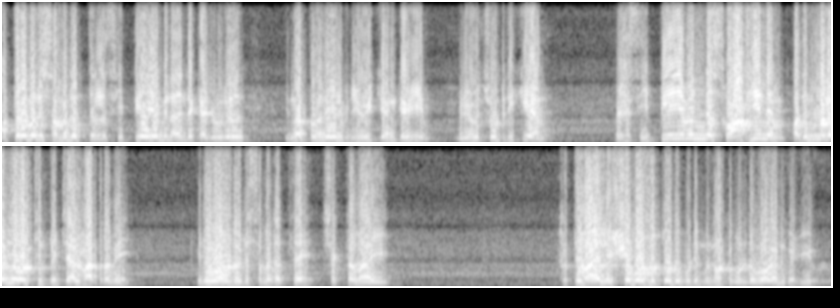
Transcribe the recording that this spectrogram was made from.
അത്തരമൊരു സമരത്തിൽ സി പി ഐ എമ്മിന് അതിന്റെ കഴിവുകൾ ഇന്നത്തെ നിലയിൽ വിനിയോഗിക്കാൻ കഴിയും വിനിയോഗിച്ചുകൊണ്ടിരിക്കുകയാണ്. പക്ഷെ സി പി ഐ എമ്മിന്റെ സ്വാധീനം പതിന്മടങ്ങ് വർദ്ധിപ്പിച്ചാൽ മാത്രമേ ഇതുപോലുള്ള ഒരു സമരത്തെ ശക്തമായി കൃത്യമായ ലക്ഷ്യബോധത്തോടു കൂടി മുന്നോട്ട് കൊണ്ടുപോകാൻ കഴിയുള്ളൂ.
